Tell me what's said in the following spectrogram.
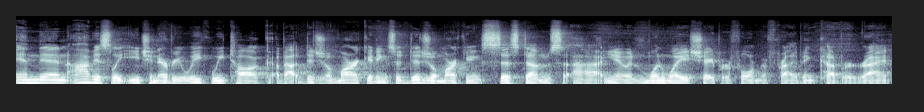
And then obviously each and every week we talk about digital marketing. So digital marketing systems, uh, you know, in one way, shape, or form have probably been covered, right?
